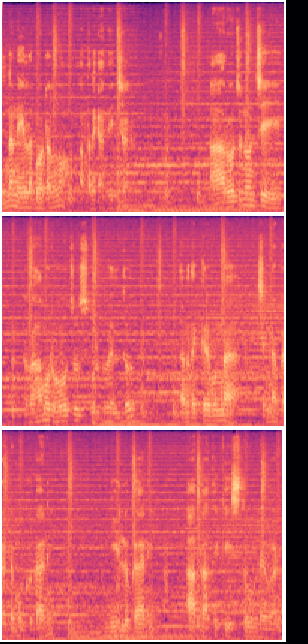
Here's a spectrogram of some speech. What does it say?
చిన్న నీళ్ళ బోటలను అతనికి అందించాడు. ఆ రోజు నుంచి రాము రోజు స్కూల్కి వెళ్తూ తన దగ్గర ఉన్న చిన్న బ్రెడ్ ముక్క కానీ నీళ్ళు కానీ ఆ తాతకి ఇస్తూ ఉండేవాడు.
